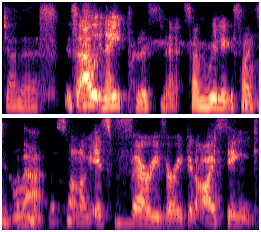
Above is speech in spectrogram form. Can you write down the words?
jealous. It's out in April, isn't it? So I'm really excited for that. It's not long. It's very, very good. I think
